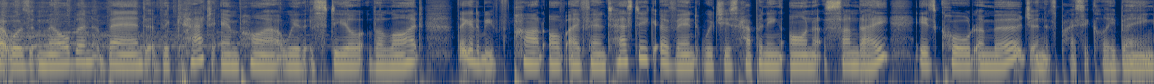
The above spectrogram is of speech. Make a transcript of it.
That was Melbourne band The Cat Empire with Steal the Light. They're going to be part of a fantastic event which is happening on Sunday. It's called Emerge and it's basically being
